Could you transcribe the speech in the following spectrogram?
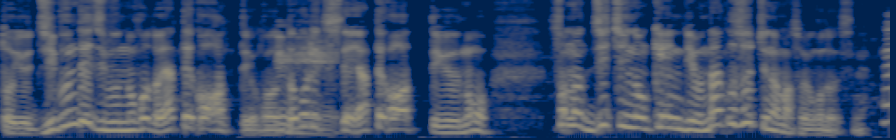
という自分で自分のことをやっていこうっていう、こうええ独立してやっていこうっていうのを、その自治の権利をなくすっていうのはまあそういうことですね。うん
